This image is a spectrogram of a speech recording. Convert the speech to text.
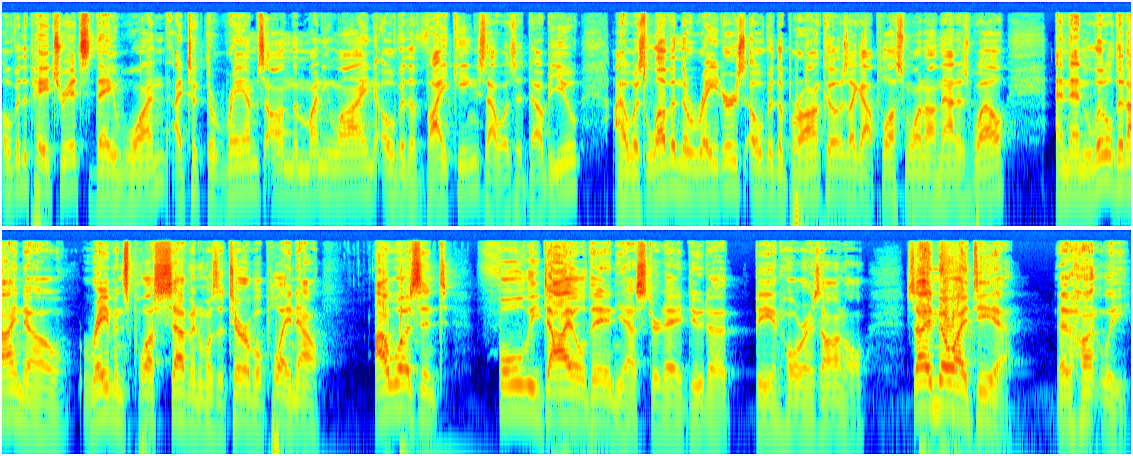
over the Patriots. They won. I took the Rams on the money line over the Vikings. That was a W. I was loving the Raiders over the Broncos. I got plus one on that as well. And then little did I know, Ravens plus seven was a terrible play. Now, I wasn't fully dialed in yesterday due to being horizontal. So I had no idea that Huntley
